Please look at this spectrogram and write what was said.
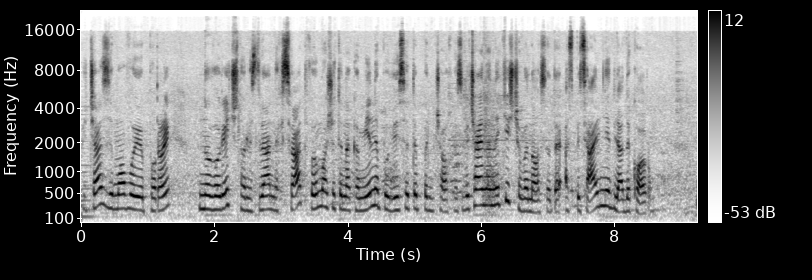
Під час зимової пори новорічно-різдвяних свят ви можете на каміни повісити панчохи. Звичайно, не ті, що ви носите, а спеціальні для декору.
